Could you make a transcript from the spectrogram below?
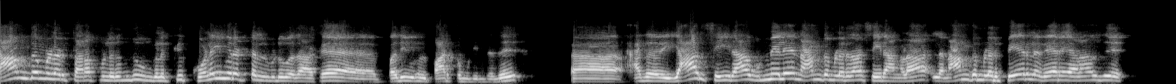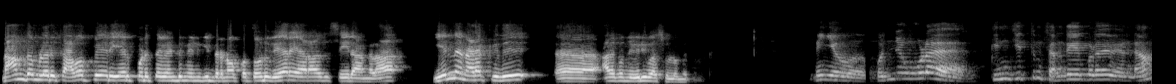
நாம் தமிழர் தரப்பிலிருந்து உங்களுக்கு கொலை மிரட்டல் விடுவதாக பதிவுகள் பார்க்க முடிந்தது. ஆஹ், அது யார் செய்யறா உண்மையிலே நாம் தமிழர் தான் செய்யறாங்களா இல்ல நாம் தமிழர் பேர்ல வேற யாராவது நாம் தமிழருக்கு அவப்பேர் ஏற்படுத்த வேண்டும் என்கின்ற நோக்கத்தோடு வேற யாராவது செய்யறாங்களா என்ன நடக்குது? ஆஹ், அதை கொஞ்சம் விரிவா சொல்லுங்க நீங்க கொஞ்சம் கூட கிஞ்சித்தும் சந்தேகப்படவே வேண்டாம்.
